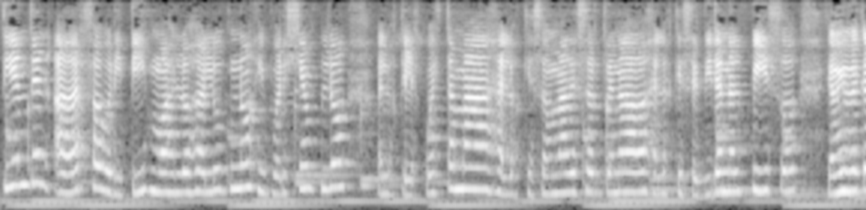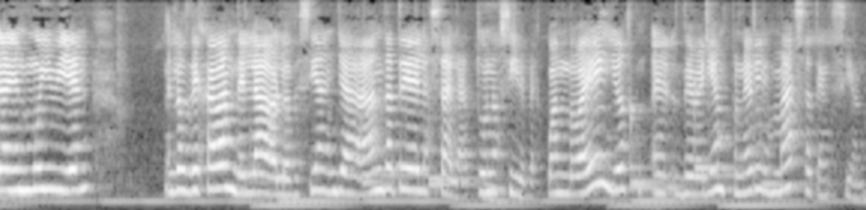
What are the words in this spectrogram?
tienden a dar favoritismo a los alumnos y, por ejemplo, a los que les cuesta más, a los que son más desordenados, a los que se tiran al piso, que a mí me caen muy bien, los dejaban de lado, los decían ya, ándate de la sala, tú no sirves, cuando a ellos eh, deberían ponerles más atención.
